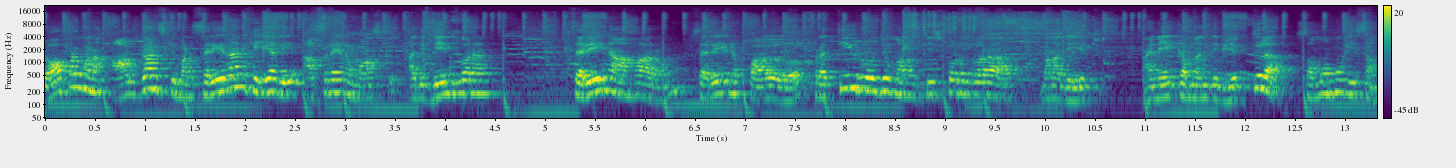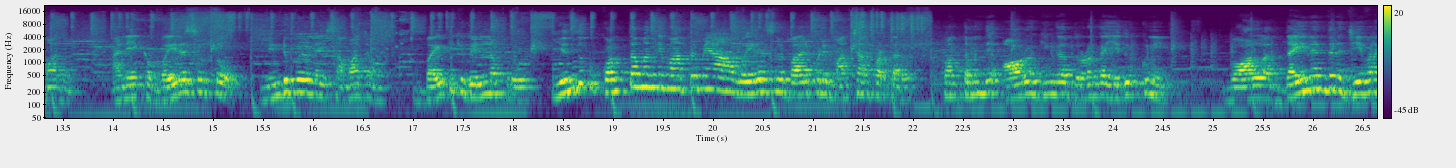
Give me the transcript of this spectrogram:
లోపల మన ఆర్గాన్స్కి మన శరీరానికి వేయాలి అసలైన మాస్క్. అది దేని ద్వారా? సరైన ఆహారం సరైన పాలలో ప్రతిరోజు మనం తీసుకోవడం ద్వారా మనం అది వేయచ్చు. అనేక మంది వ్యక్తుల సమూహం ఈ సమాజం. అనేక వైరస్లతో నిండిపోయి ఉన్న ఈ సమాజం బయటికి వెళ్ళినప్పుడు ఎందుకు కొంతమంది మాత్రమే ఆ వైరస్లు బారిపడి మంచాన పడతారు? కొంతమంది ఆరోగ్యంగా దృఢంగా ఎదుర్కొని వాళ్ళ దైనందిన జీవన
